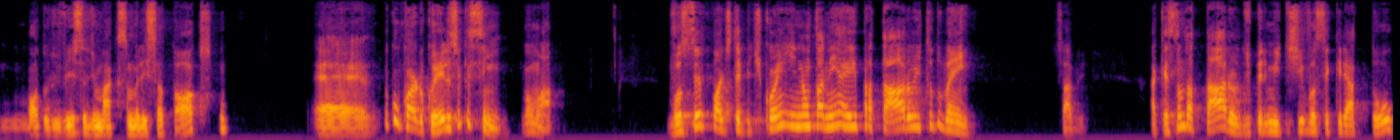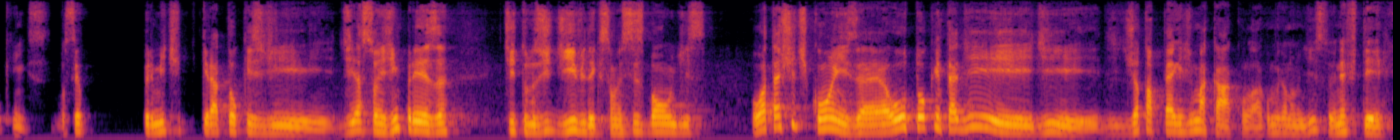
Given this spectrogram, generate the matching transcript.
modo de vista de maximalista tóxico. É, eu concordo com ele, só que assim, vamos lá. você pode ter Bitcoin e não tá nem aí para Taro e tudo bem, sabe? A questão da Taro de permitir você criar tokens, você permite criar tokens de, de ações de empresa, títulos de dívida, que são esses bondes, ou até shitcoins, é, ou token até de, de, de JPEG de macaco lá, como é, é o nome disso? NFT.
